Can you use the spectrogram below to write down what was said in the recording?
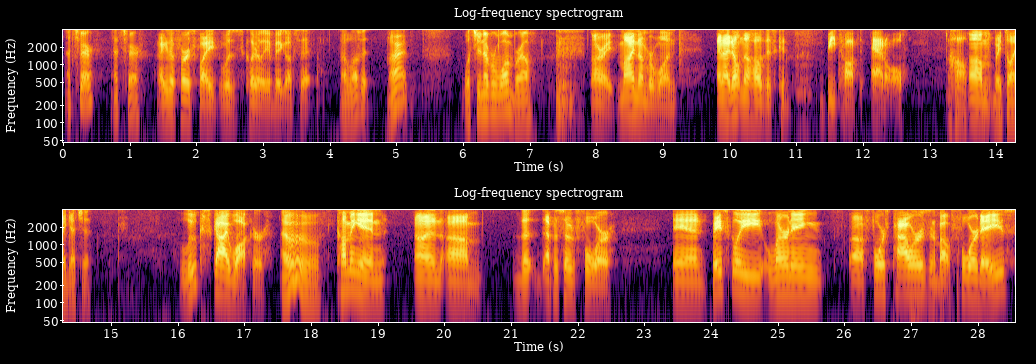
That's fair. That's fair. Like the first fight was clearly a big upset. I love it. All right. What's your number one, bro? All right, my number one, and I don't know how this could be topped at all. Oh, Um, wait till I get you. Luke Skywalker Oh, coming in on um, the episode four, and basically learning uh, force powers in about four days,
